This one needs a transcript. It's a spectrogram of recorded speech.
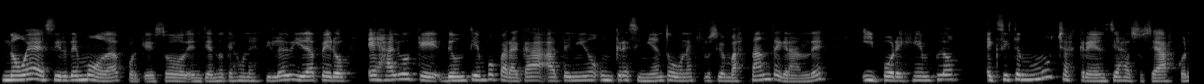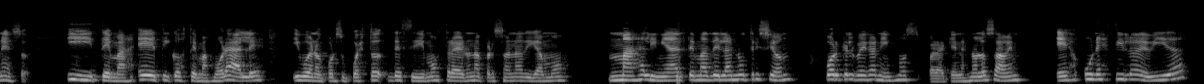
no voy a decir de moda, porque eso entiendo que es un estilo de vida, pero es algo que de un tiempo para acá ha tenido un crecimiento, una explosión bastante grande. Y, por ejemplo, existen muchas creencias asociadas con eso y temas éticos, temas morales. Y bueno, por supuesto, decidimos traer una persona, digamos, más alineada al tema de la nutrición, porque el veganismo, para quienes no lo saben, es un estilo de vida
